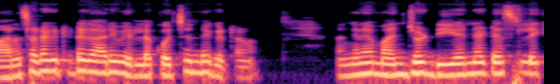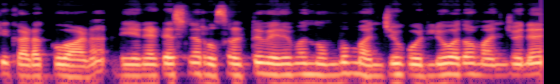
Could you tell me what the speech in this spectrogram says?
മാനസയുടെ കിട്ടിയിട്ട് കാര്യമില്ല. കൊച്ചിന്റെ കിട്ടണം. അങ്ങനെ മഞ്ജു ഡി എൻ എ ടെസ്റ്റിലേക്ക് കടക്കുവാണ്. ഡി എൻ എ ടെസ്റ്റിന്റെ റിസൾട്ട് വരുമ്പോൾ മുമ്പ് മഞ്ജു കൊല്ലുമോ അതോ മഞ്ജുവിനെ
